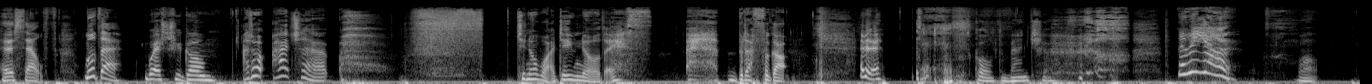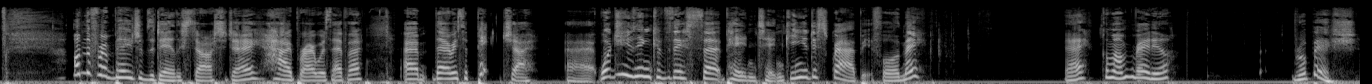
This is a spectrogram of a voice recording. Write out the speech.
herself. Mother, Where's she gone? I don't actually. I- do you know what? I do know this, but I forgot. Anyway, It's called dementia. there we go. What? On the front page of the Daily Star today, highbrow as ever, um, there is a picture. Uh, what do you think of this uh, painting? Can you describe it for me? Eh? Come on, radio. Rubbish.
